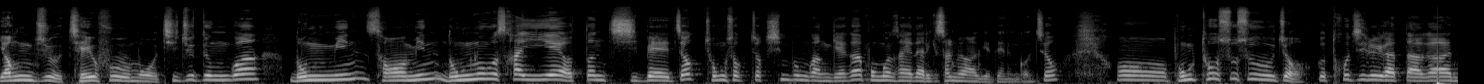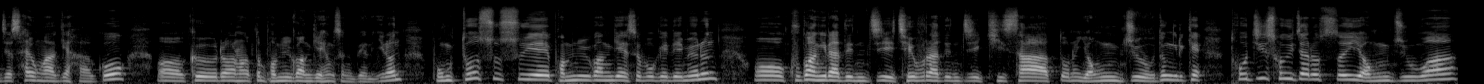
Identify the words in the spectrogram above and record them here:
영주, 제후, 뭐 지주 등과 농민, 서민, 농노 사이의 어떤 지배적, 종속적 신분 관계가 봉건사회다 이렇게 설명하게 되는 거죠. 어, 봉토 수수죠. 그 토지를 갖다가 이제 사용하게 하고 어, 그런 어떤 법률 관계 형성되는 이런 봉토 수수의 법률 관계에서 보게 되면은 어, 국왕이라든지 제후라든지 기사 또는 영주 등 이렇게 토지 소유자로서의 영주와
